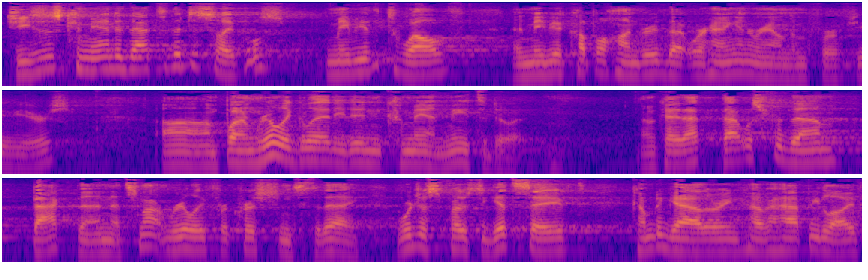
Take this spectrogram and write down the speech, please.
Jesus commanded that to the disciples, maybe the twelve, and maybe a couple hundred that were hanging around him for a few years. Um, but I'm really glad he didn't command me to do it. Okay, that, that was for them back then. That's not really for Christians today. We're just supposed to get saved, come to gathering, have a happy life,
